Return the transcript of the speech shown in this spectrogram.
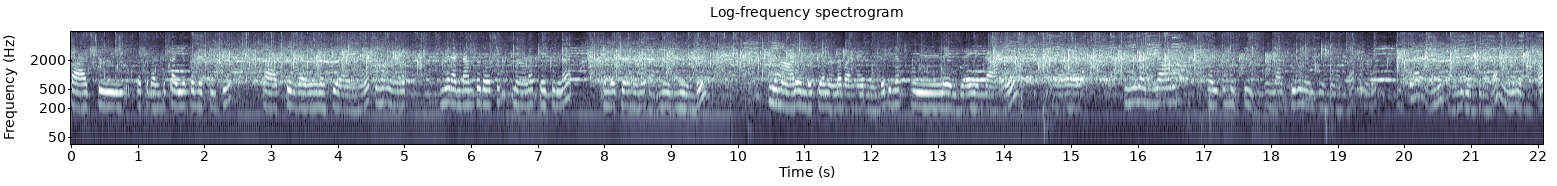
പാട്ട് ഒക്കെ പറഞ്ഞിട്ട് കൈയൊക്കെ മുട്ടിയിട്ട് പാട്ടും കാര്യങ്ങളൊക്കെ ആയിരുന്നു. പിന്നെ നാളെ പിന്നെ രണ്ടാമത്തെ ദിവസം നാളത്തേക്കുള്ള എന്തൊക്കെയാണെന്നുള്ള പറഞ്ഞു തരുന്നുണ്ട് പിന്നെ നാളെ എന്തൊക്കെയാണെന്നുള്ള പറഞ്ഞു തരുന്നുണ്ട് പിന്നെ ഫുള്ള് എൻജോയ്മെന്റ് ആണ്. പിന്നെ എല്ലാവരും കൈക്ക് മുട്ടി നല്ല അടിപൊളിയായിട്ടുണ്ട് അപ്പോൾ നമ്മൾ ഇപ്പോൾ നമ്മൾ കണ്ടു കൊടുക്കുന്നില്ല. നിങ്ങൾ കേട്ടോ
